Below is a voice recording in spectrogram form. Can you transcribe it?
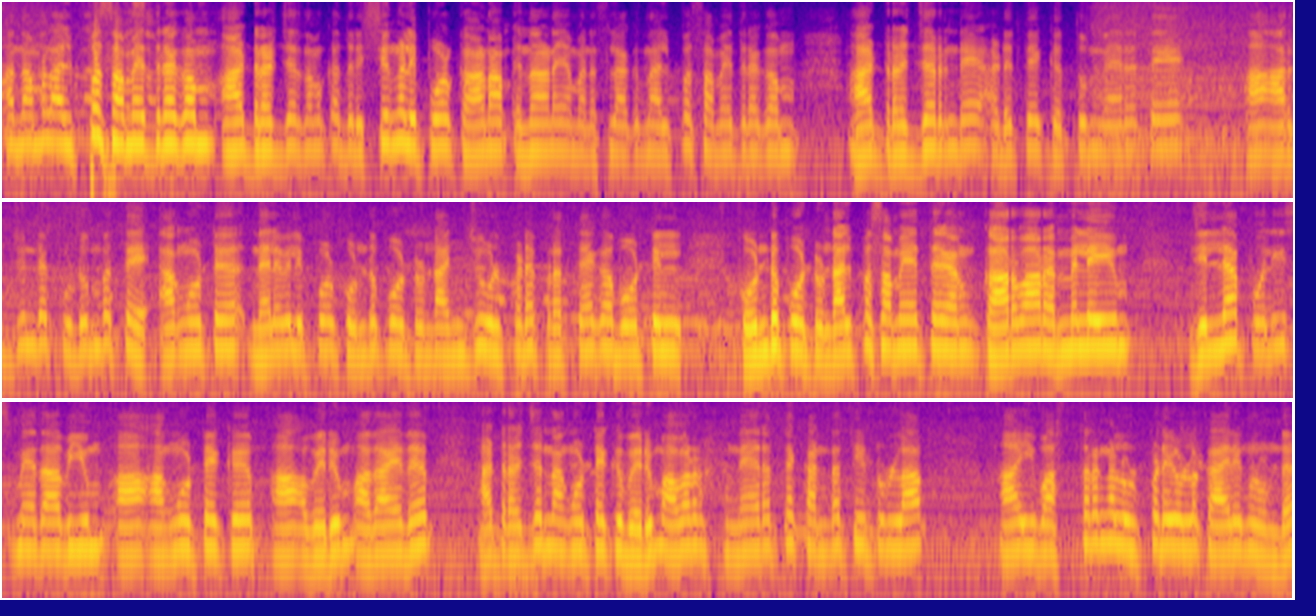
നമ്മൾ അല്പസമയത്തിനകം ആ ഡ്രഡ്ജർ നമുക്ക് ദൃശ്യങ്ങൾ ഇപ്പോൾ കാണാം എന്നാണ് ഞാൻ മനസ്സിലാക്കുന്നത്. അല്പസമയത്തിനകം ആ ഡ്രഡ്ജറിന്റെ അടുത്തേക്ക് എത്തും. നേരത്തെ ആ അർജുന്റെ കുടുംബത്തെ അങ്ങോട്ട് നിലവിൽ ഇപ്പോൾ കൊണ്ടുപോയിട്ടുണ്ട്. അഞ്ചു ഉൾപ്പെടെ പ്രത്യേക ബോട്ടിൽ കൊണ്ടുപോയിട്ടുണ്ട്. അല്പസമയത്തിനകം കാർവാർ എം എൽ എയും ജില്ലാ പോലീസ് മേധാവിയും അങ്ങോട്ടേക്ക് വരും. അതായത് ആ ഡ്രഡ്ജറിന് അങ്ങോട്ടേക്ക് വരും. അവർ നേരത്തെ കണ്ടെത്തിയിട്ടുള്ള ആ ഈ വസ്ത്രങ്ങൾ ഉൾപ്പെടെയുള്ള കാര്യങ്ങളുണ്ട്.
